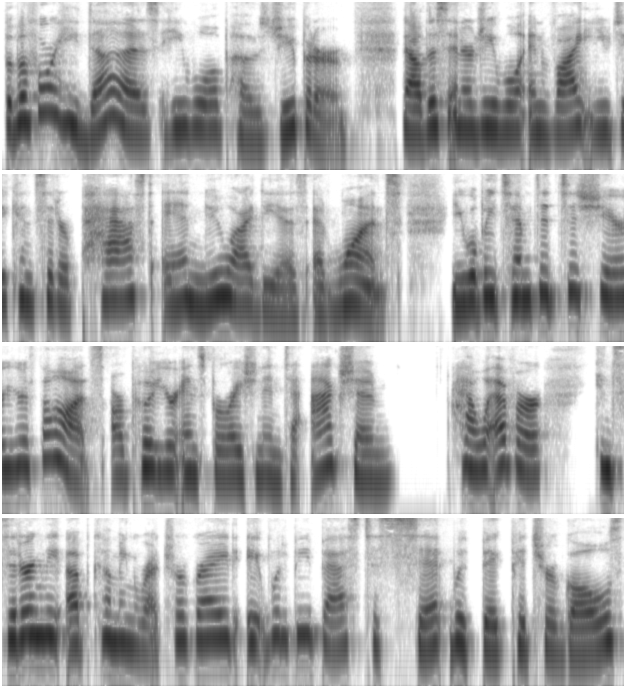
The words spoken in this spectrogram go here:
But before he does, he will oppose Jupiter. Now, this energy will invite you to consider past and new ideas at once. You will be tempted to share your thoughts or put your inspiration into action However, considering the upcoming retrograde, it would be best to sit with big picture goals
